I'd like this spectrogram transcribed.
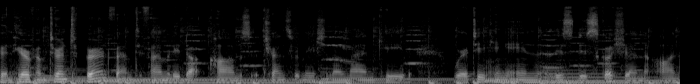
can hear from Turn to Burn, FamilyFamily.com's Transformational Man Cave. We're taking in this discussion on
